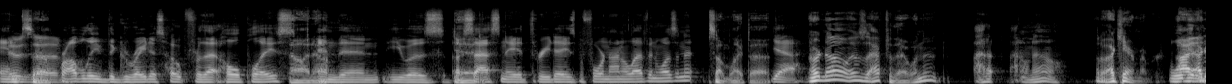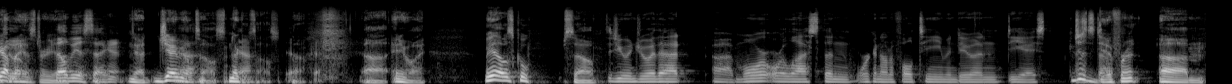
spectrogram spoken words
and it was, so uh, probably the greatest hope for that whole place. Oh, I know. And then he was assassinated three days before 9 11, wasn't it? Something like that. Yeah. Or no, it was after that, wasn't it? I don't, I don't know. I can't remember. We'll I, I got my it. history. Yeah. There'll be a second. yeah. Jamie will tell us. Nick will tell us. Yeah. Uh, anyway, yeah, it was cool. So Did you enjoy that uh, more or less than working on a full team and doing DA? st- just different. Um,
